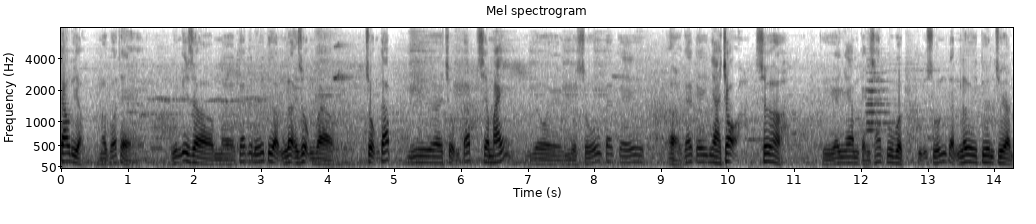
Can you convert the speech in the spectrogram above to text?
cao điểm mà có thể những cái giờ mà các cái đối tượng lợi dụng vào trộm cắp như trộm cắp xe máy rồi một số các cái ở các cái nhà trọ sơ hở thì anh em cảnh sát khu vực cũng xuống tận nơi tuyên truyền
